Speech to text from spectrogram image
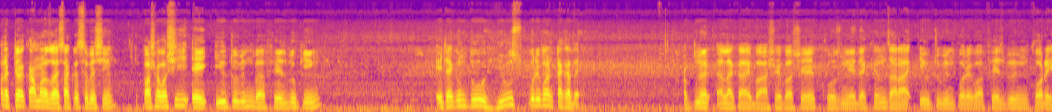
অনেক টাকা কামানো যায় চাকরির চেয়ে বেশি। পাশাপাশি এই ইউটিউবিং বা ফেসবুকিং, এটা কিন্তু হিউজ পরিমাণ টাকা দেয়। আপনার এলাকায় বা আশেপাশে খোঁজ নিয়ে দেখেন যারা ইউটিউবিং করে বা ফেসবুকিং করে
